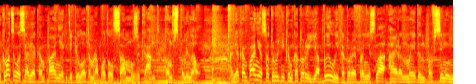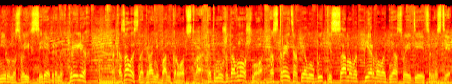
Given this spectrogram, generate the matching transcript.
Банкротилась авиакомпания, где пилотом работал сам музыкант. Он вспоминал. Авиакомпания, сотрудником которой я был и которая пронесла Iron Maiden по всему миру на своих серебряных крыльях, оказалась на грани банкротства. К этому уже давно шло. Астрей терпела убытки с самого первого дня своей деятельности.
